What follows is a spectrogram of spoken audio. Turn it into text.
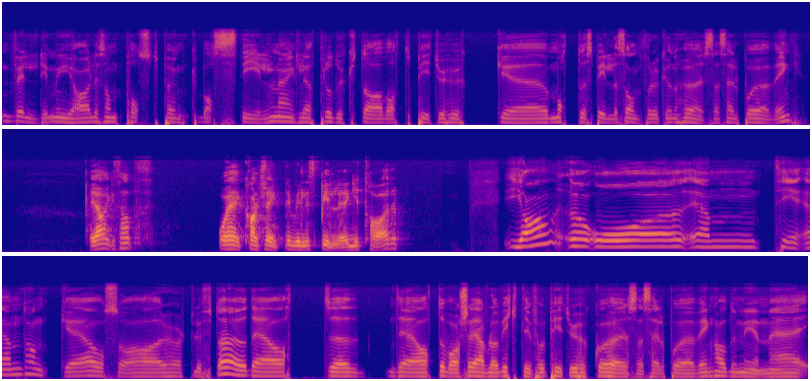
veldig mye av liksom post-punk-bass-stilen er egentlig et produkt av at Peter Hook eh, måtte spille sånn for å kunne høre seg selv på øving. Ja, ikke sant? Og jeg kanskje egentlig ville spille gitar. Ja, og en, en tanke jeg også har hørt lufta, er jo det at ø, det at det var så jævla viktig for Peter Hook å høre seg selv på øving, hadde mye med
